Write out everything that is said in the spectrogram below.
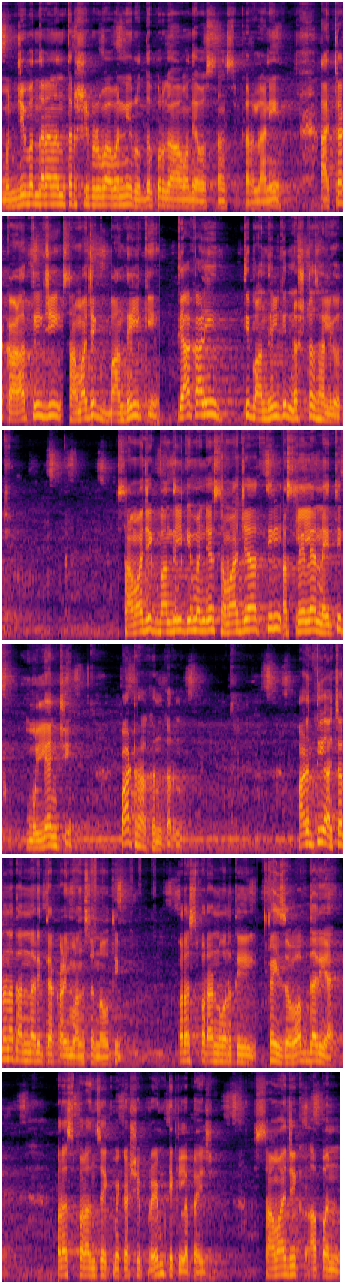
मुंजीबंधनानंतर श्रीप्रभावांनी रुद्रपूर गावामध्ये अवस्थान स्वीकारलं आणि आजच्या काळातील जी सामाजिक बांधिलकी त्या काळी ती बांधिलकी नष्ट झाली होती. सामाजिक बांधिलकी म्हणजे समाजातील असलेल्या नैतिक मूल्यांची पाठराखण करणं. आणि ती आचरणात आणणारी त्या काळी माणसं नव्हती. परस्परांवरती काही जबाबदारी आहे. परस्परांचं एकमेकाशी प्रेम टिकलं पाहिजे. सामाजिक आपण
